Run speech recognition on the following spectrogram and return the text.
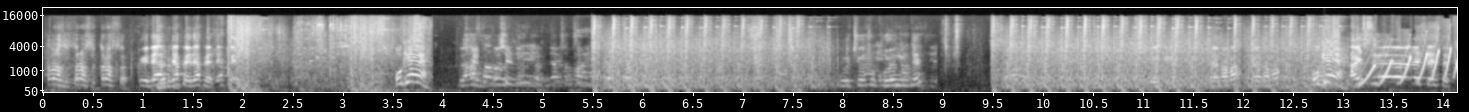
떨었어 떨었어 떨었어. 여기 내, 앞- 내 앞에 내 앞에 내 앞에. 오케이! no shield no shield. 우리 지금 좀 고였는데? 내가 잡아? 내가 잡아? 오케이. nice nice nice.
